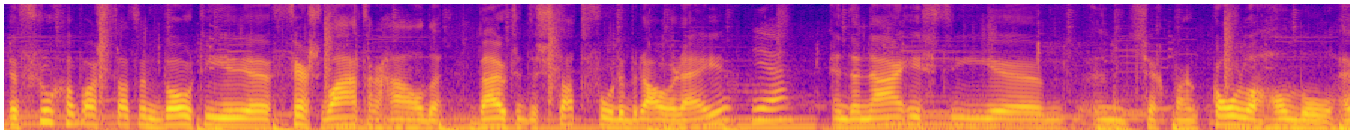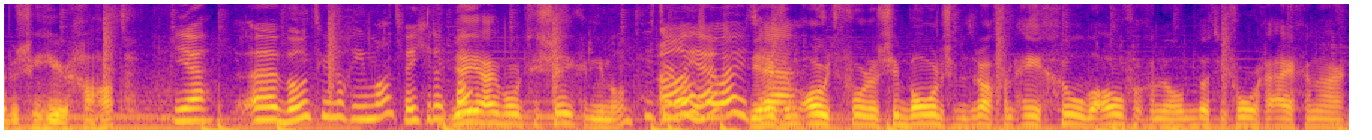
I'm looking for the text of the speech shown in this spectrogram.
En vroeger was dat een boot die eh, vers water haalde buiten de stad voor de brouwerijen. Ja. En daarna is die, eh, een, zeg maar een kolenhandel hebben ze hier gehad. Ja. Eh, woont hier nog iemand? Weet je dat? Ja, ja, woont hier zeker iemand. Ziet er Oh, wel ja? zo uit, Die ja. heeft hem ooit voor een symbolisch bedrag van 1 gulden overgenomen, omdat die vorige eigenaar.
